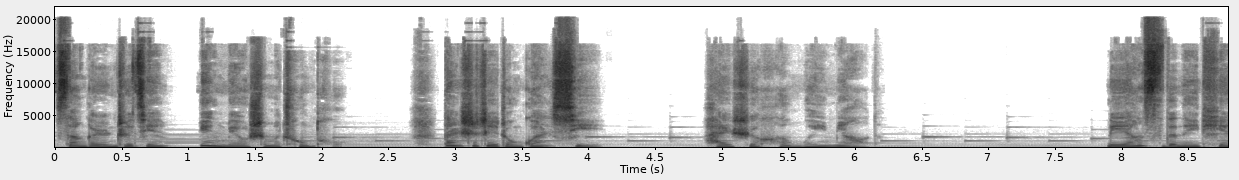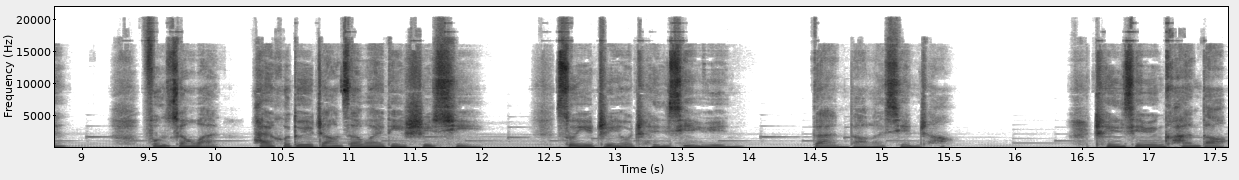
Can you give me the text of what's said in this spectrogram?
三个人之间并没有什么冲突，但是这种关系还是很微妙的。李阳死的那天，冯小婉还和队长在外地实习，所以只有陈宪云赶到了现场。陈宪云看到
